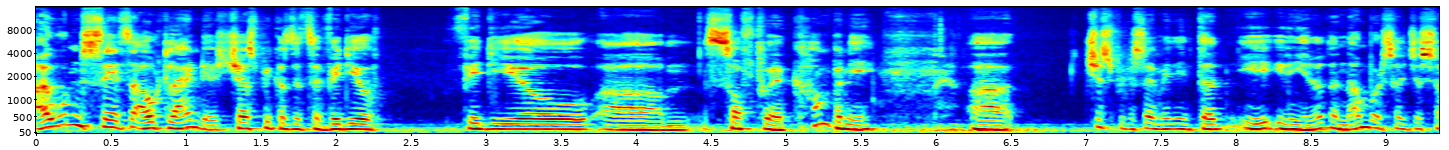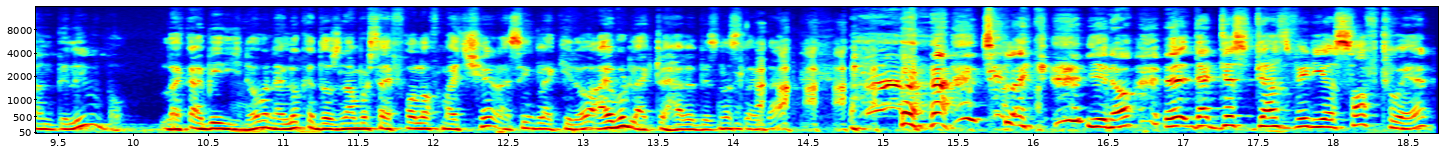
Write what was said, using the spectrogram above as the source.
I wouldn't say it's outlandish just because it's a video video um, software company. Uh, just because I mean the you know the numbers are just unbelievable. Like I mean you know when I look at those numbers, I fall off my chair. I think like you know I would like to have a business like that. like you know that just does video software,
